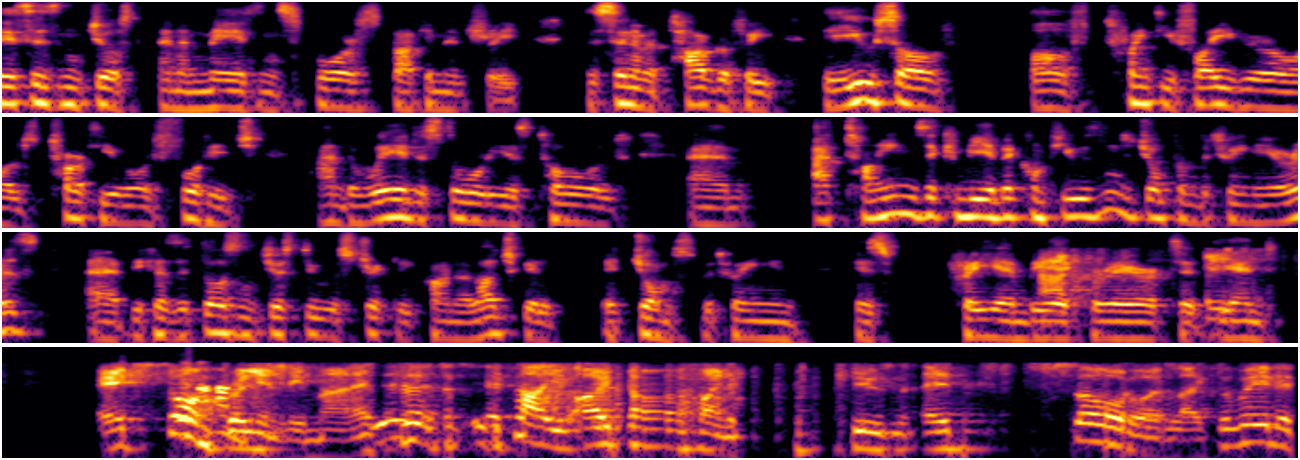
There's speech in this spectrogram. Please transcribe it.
this isn't just an amazing sports documentary. The cinematography, the use of of 25 year old, 30 year old footage, and the way the story is told. Um, at times, it can be a bit confusing to jump in between eras uh, because it doesn't just do a strictly chronological. It jumps between his pre NBA Ah, career to the end. It's done brilliantly, man. It's, it's, it's not I don't find it confusing. It's so good. Like the way they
